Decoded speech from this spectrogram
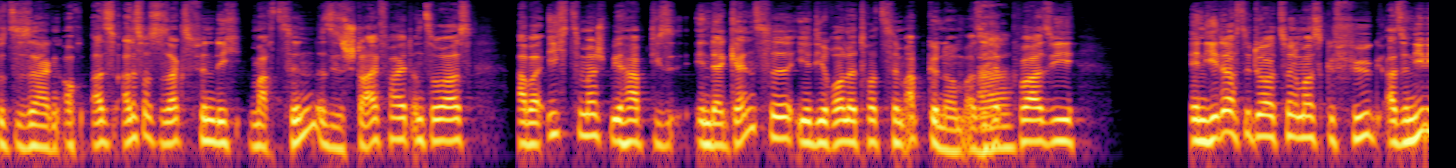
sozusagen auch alles, alles was du sagst, finde ich, macht Sinn, also diese Steifheit und sowas. Aber ich zum Beispiel habe diese in der Gänze ihr die Rolle trotzdem abgenommen. Also ich Ah. habe quasi in jeder Situation immer das Gefühl, also nie,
